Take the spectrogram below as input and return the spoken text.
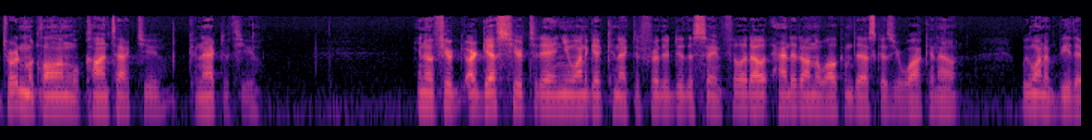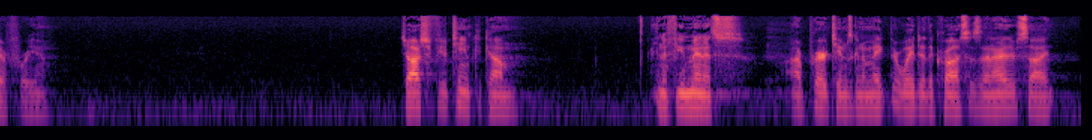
Jordan McClellan will contact you, connect with you. You know, if you're our guest here today and you want to get connected further, do the same. Fill it out, hand it on the welcome desk as you're walking out. We want to be there for you. Josh, if your team could come in a few minutes, our prayer team is going to make their way to the crosses on either side.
